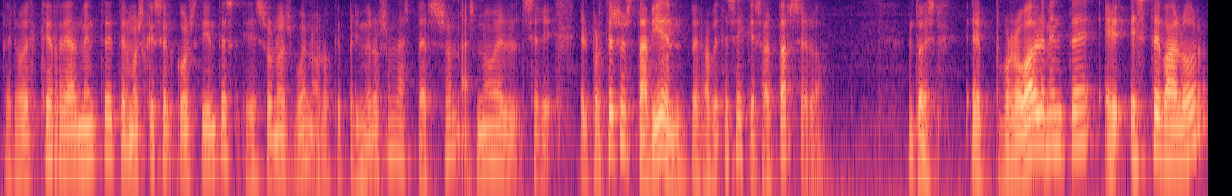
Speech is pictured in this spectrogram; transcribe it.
pero es que realmente tenemos que ser conscientes que eso no es bueno. Lo que primero son las personas, no el El proceso está bien, pero a veces hay que saltárselo. Entonces, eh, probablemente eh, este valor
